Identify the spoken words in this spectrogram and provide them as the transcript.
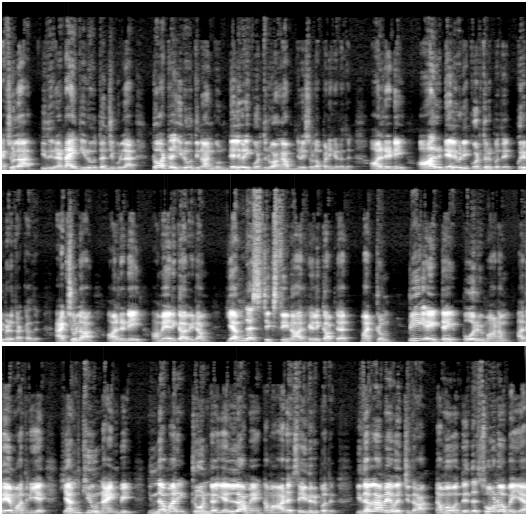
ஆக்சுவலாக இது ரெண்டாயிரத்தி இருபத்தஞ்சுக்குள்ள டோட்டல் இருபத்தி நான்கும் டெலிவரி கொடுத்துருவாங்க அப்படின்னு சொல்லி சொல்லப்படுகிறது. ஆல்ரெடி ஆறு டெலிவரி கொடுத்திருப்பது குறிப்பிடத்தக்கது. ஆக்சுவலாக ஆல்ரெடி அமெரிக்காவிடம் எம்எஸ் சிக்ஸ்டீன் ஆர் ஹெலிகாப்டர் மற்றும் பி எயிட்டை போர் விமானம் அதே மாதிரியே எம்கியூ நைன் பி இந்த மாதிரி ட்ரோன்கள் எல்லாமே நம்ம ஆர்டர் செய்திருப்பது. இதெல்லாமே வச்சு தான் நம்ம வந்து இந்த சோனோபையை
